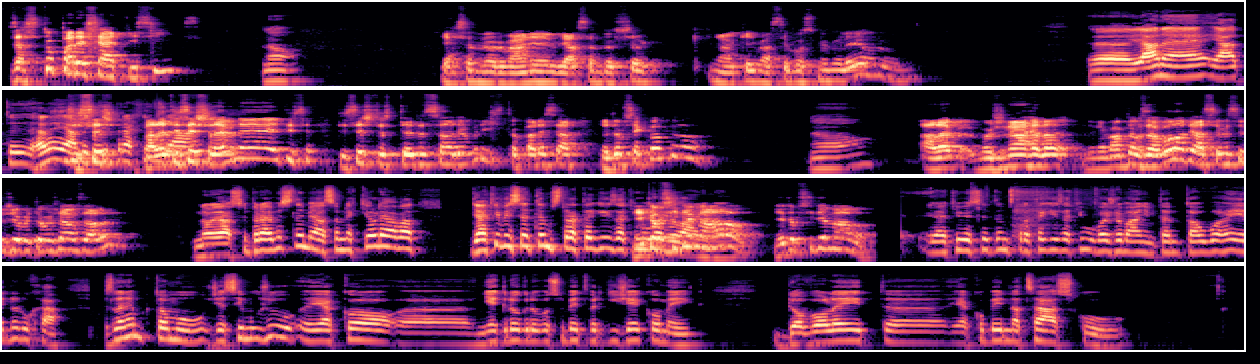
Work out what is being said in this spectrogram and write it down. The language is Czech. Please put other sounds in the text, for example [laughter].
Za 150 tisíc? No. Já jsem normálně, já jsem došel k nějakým asi 8 milionům. Uh, já ne, já ty, hele, já Ty bych seš, ty prachy ale ty seš levný, ty, se, ty seš to, to je docela dobrý, 150, mě to překvapilo. No. Ale možná, hele, nemám tam zavolat, já si myslím, že by to možná vzali. No já si právě myslím, já jsem nechtěl dávat. Já ti vysvětlím strategii za tím Mně to přijde málo, mně to přijde málo. Já ti vysvětlím strategii za tím uvažováním. Ten, ta úvaha je jednoduchá. Vzhledem k tomu, že si můžu jako uh, někdo, kdo o sobě tvrdí, že je komik, dovolit uh, jakoby nadsázku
